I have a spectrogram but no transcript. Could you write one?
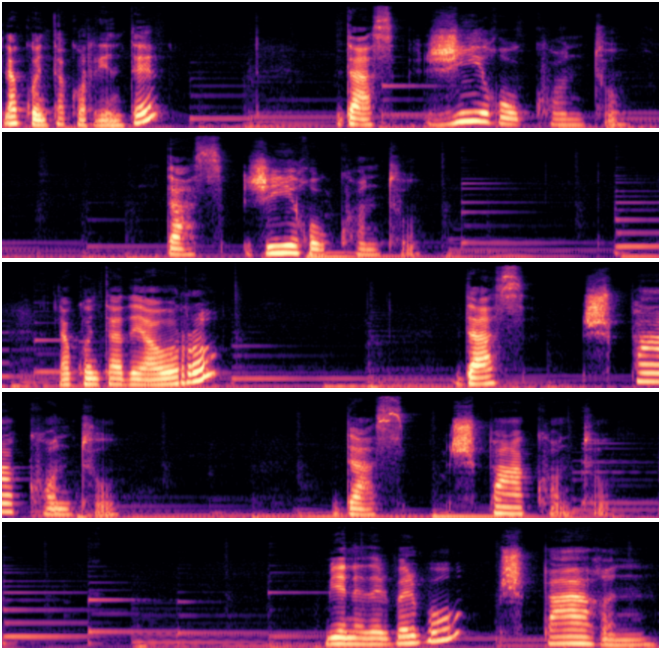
La cuenta corriente, das Girokonto. Das Girokonto. La cuenta de ahorro, das Sparkonto das Sparkonto. Viene del verbo sparen,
